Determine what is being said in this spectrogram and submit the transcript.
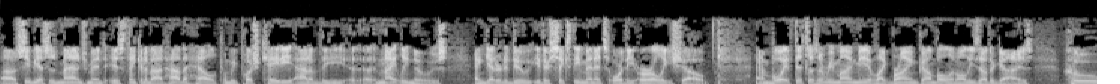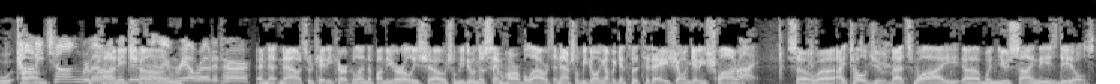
uh, CBS's management is thinking about how the hell can we push Katie out of the uh, nightly news and get her to do either 60 Minutes or the early show. And boy, if this doesn't remind me of like Bryant Gumbel and all these other guys who... Connie um, Chung, remember Connie they did that? They railroaded her? And that now, so Katie Couric will end up on the early show. She'll be doing those same horrible hours. And now she'll be going up against the Today Show and getting schlonged. Right. So uh, I told you, that's why uh, when you sign these deals,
